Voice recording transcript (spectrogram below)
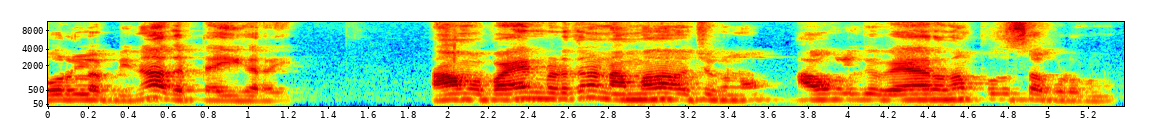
பொருள் அப்படின்னா அது டைகரை. நாம் பயன்படுத்தினா நம்ம தான் வச்சுக்கணும். அவங்களுக்கு வேறு தான் புதுசாக கொடுக்கணும்.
